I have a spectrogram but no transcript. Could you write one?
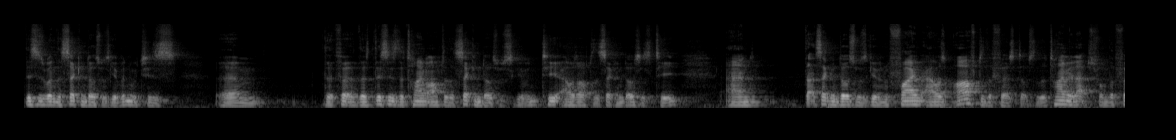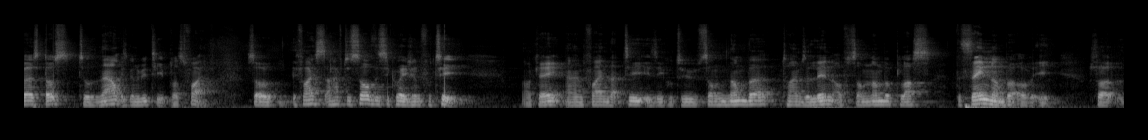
this is when the second dose was given, which is um, the, the, this is the time after the second dose was given. T hours after the second dose is T, and that second dose was given five hours after the first dose. So the time elapsed from the first dose till now is going to be T plus five. So if I, I have to solve this equation for T, okay, and find that T is equal to some number times a ln of some number plus the same number over E. So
